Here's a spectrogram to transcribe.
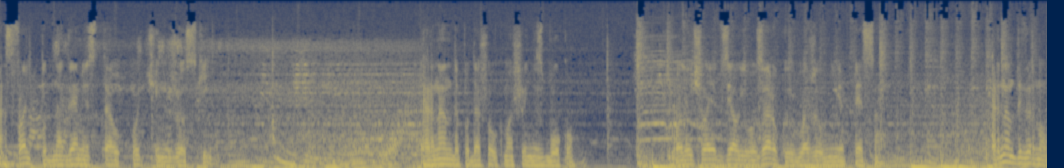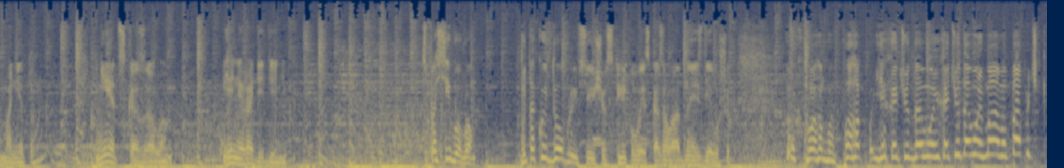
Асфальт под ногами стал очень жесткий. Эрнандо подошел к машине сбоку. Молодой человек взял его за руку и вложил в нее песо. Эрнандо вернул монету. «Нет», — сказал он, — «я не ради денег». «Спасибо вам. Вы такой добрый все еще всхлипывая», — сказала одна из девушек. «Ох, мама, папа, я хочу домой, хочу домой, мама, папочка!»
